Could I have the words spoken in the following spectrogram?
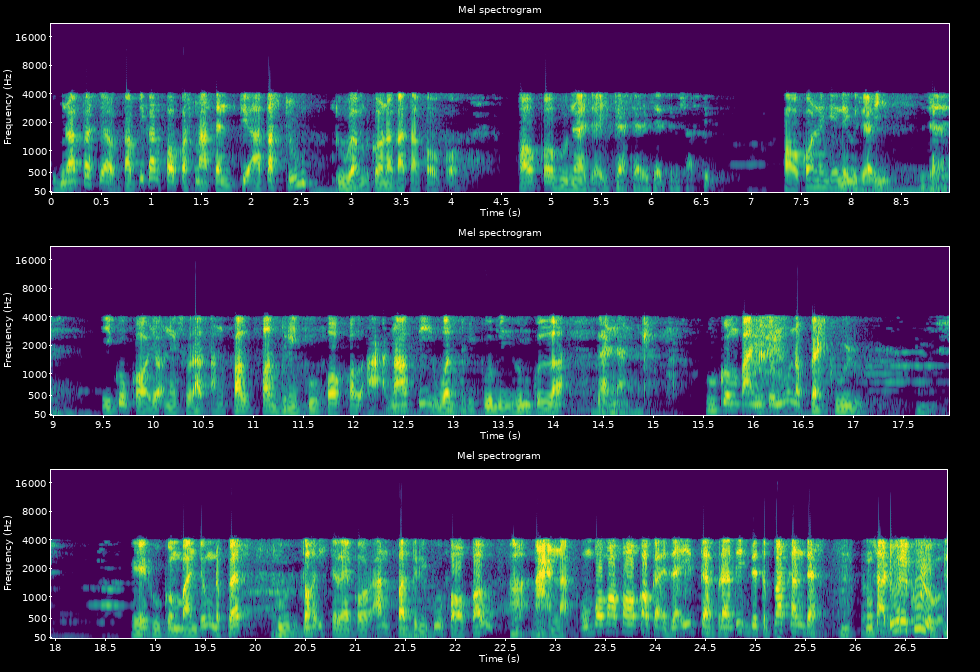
Ibnu Abbas ya, tapi kan fokus naten di atas du, dua mergo kata fokus. Fauqa huna zaidah dari Zaid bin Sabit. Fauqa ning kene zaidah. Iku koyok ning surat Anfal fadribu faqal a'nafi wadribu minhum kulla banan. Hukum pancungmu nebas gulu. Eh, hukum pancung nebas gulu. Toh istilah Quran fadribu faqal anak. Umpama fauqa gak zaidah berarti ditebas kan das. Wong sadure gulu.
